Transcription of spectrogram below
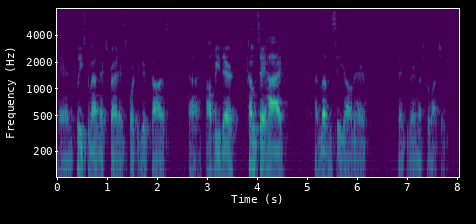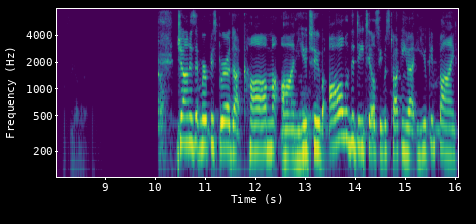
And please come out next Friday, support the good cause. Uh, I'll be there. Come say hi. I'd love to see y'all there. Thank you very much for watching. We'll see you on the next one. John is at murfreesboro.com on YouTube. All of the details he was talking about you can find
